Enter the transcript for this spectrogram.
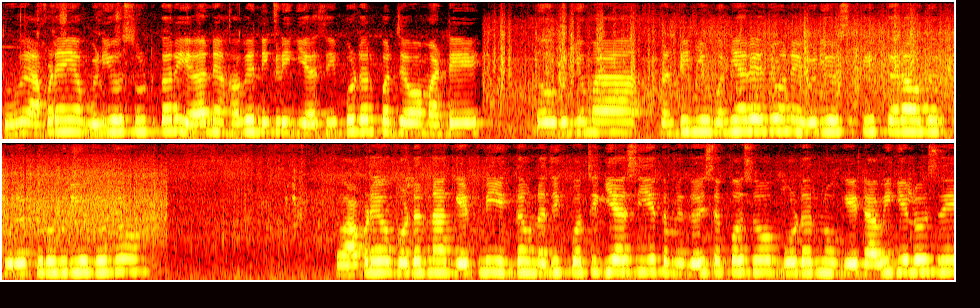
તો હવે આપણે અહીંયા વીડિયો શૂટ કરી અને હવે નીકળી ગયા છીએ બોર્ડર પર જવા માટે. તો વિડીયોમાં કન્ટિન્યુ બન્યા રહેજો અને વીડિયો સ્કીપ કર્યા વગર પૂરેપૂરો વીડિયો જોજો. તો આપણે બોર્ડરના ગેટની એકદમ નજીક પહોંચી ગયા છીએ. તમે જોઈ શકો છો, બોર્ડરનો ગેટ આવી ગયેલો છે.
